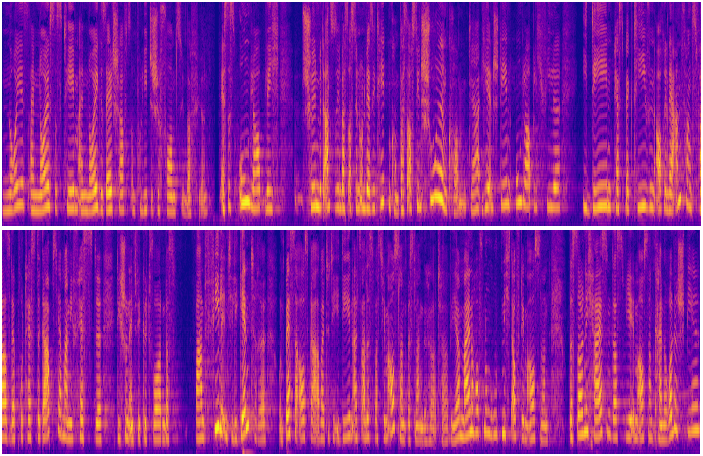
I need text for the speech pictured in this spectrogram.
Neues, ein neues System, eine neue Gesellschafts- und politische Form zu überführen. Es ist unglaublich schön mit anzusehen, was aus den Universitäten kommt, was aus den Schulen kommt. Ja, hier entstehen unglaublich viele Ideen, Perspektiven. Auch in der Anfangsphase der Proteste gab es ja Manifeste, die schon entwickelt wurden. Das waren viel intelligentere und besser ausgearbeitete Ideen als alles, was ich im Ausland bislang gehört habe. Ja, meine Hoffnung ruht nicht auf dem Ausland. Das soll nicht heißen, dass wir im Ausland keine Rolle spielen,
